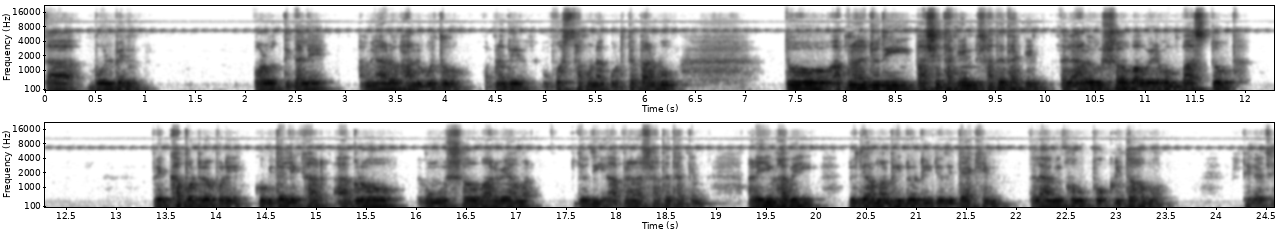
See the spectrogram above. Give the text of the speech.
তা বলবেন। পরবর্তীকালে আমি আরও ভালো মতো আপনাদের উপস্থাপনা করতে পারব। তো আপনারা যদি পাশে থাকেন, সাথে থাকেন, তাহলে আরও উৎসাহ পাবো এরকম বাস্তব প্রেক্ষাপটের ওপরে কবিতা লেখার আগ্রহ এবং উৎসাহ বাড়বে আমার যদি আপনারা সাথে থাকেন। আর এইভাবেই যদি আমার ভিডিওটি যদি দেখেন, তাহলে আমি খুব উপকৃত হব। ঠিক আছে?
